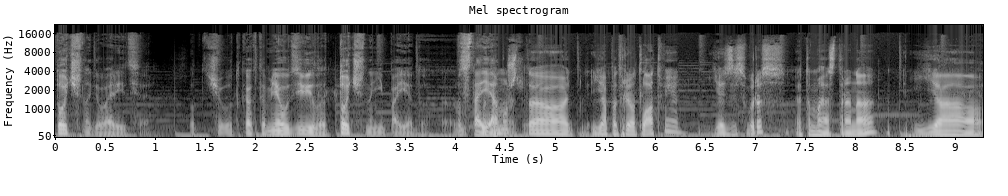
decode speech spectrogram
точно говорите? Вот, вот как-то меня удивило. Точно не поеду. Постоянно. Потому что я патриот Латвии, я здесь вырос, это моя страна. Я,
